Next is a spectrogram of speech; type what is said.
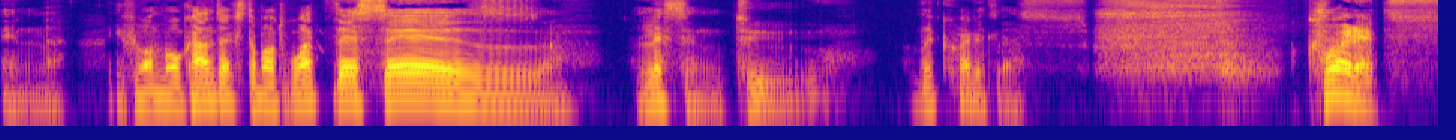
N. If you want more context about what this is, listen to the creditless credits.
